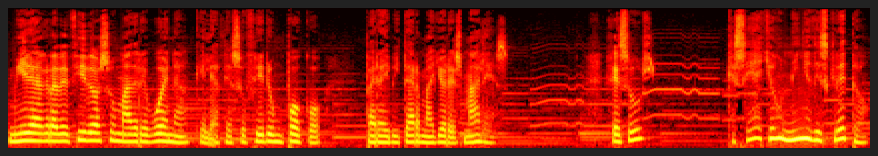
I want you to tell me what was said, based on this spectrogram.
mira agradecido a su madre buena que le hace sufrir un poco para evitar mayores males. Jesús, que sea yo un niño discreto,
